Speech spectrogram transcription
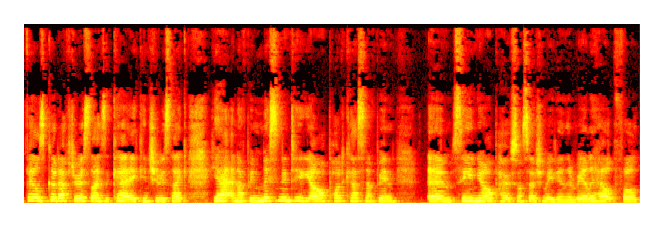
feels good after a slice of cake." And she was like, "Yeah, and I've been listening to your podcast, and I've been um seeing your post on social media, and they're really helpful."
